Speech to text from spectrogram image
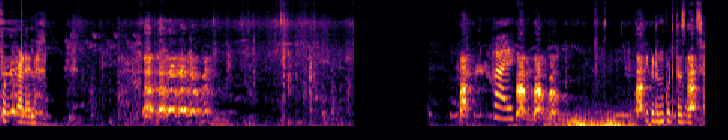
फोटो काढायला हाय इकडून कुठं जायचं.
